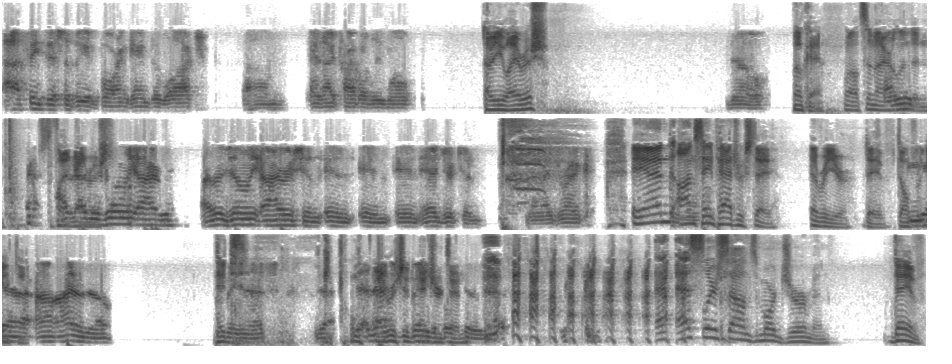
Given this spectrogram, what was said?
I think this will be a boring game to watch, um, and I probably won't. Are you Irish? No, Okay. Well, it's in Ireland and it's the I, I Irish. was only Irish. I was only Irish in in in, in Edgerton when I drank. And on St. Patrick's Day every year, Dave. Don't forget yeah, that. uh, I don't know. I mean, that's that, that, that's Irish in Edgerton. Essler sounds more German. Dave.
